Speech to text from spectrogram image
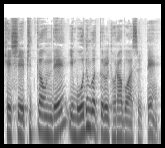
계시의 빛 가운데 이 모든 것들을 돌아보았을 때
